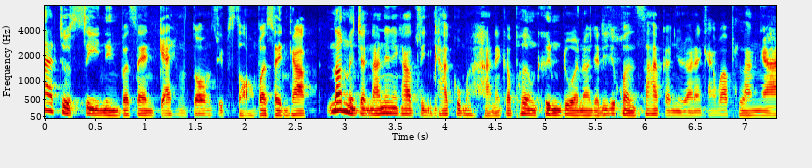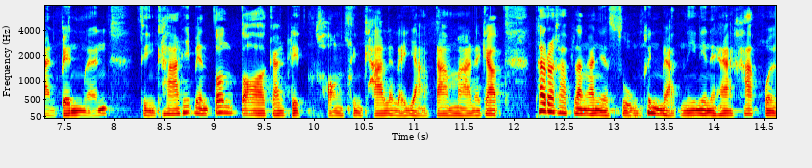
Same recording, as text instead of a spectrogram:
45.41%แก๊สหุงต้ม 12%ครับ นอกเหนือจากนั้นเนี่ยนะครับ สินค้ากลุ่มอาหารเนี่ยก็เพิ่มขึ้นด้วยเนาะ อย่างที่ทุกคนทราบกันอยู่แล้วนะครับ ว่าพลังงานเป็นเหมือนสินค้าที่เป็นต้นต่อการผลิตของสินค้าหลาย ๆ อย่างตามมานะครับ ถ้าราคาพลังงานเนี่ยสูงขึ้นแบบนี้เนี่ยนะฮะ ค่าขน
